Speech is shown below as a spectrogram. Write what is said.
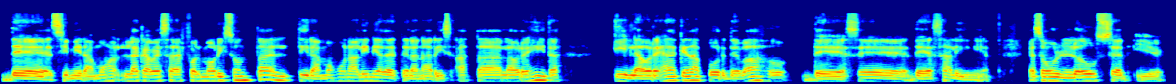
de si miramos la cabeza de forma horizontal, tiramos una línea desde la nariz hasta la orejita y la oreja queda por debajo de, ese, de esa línea. Eso es un low set ear.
